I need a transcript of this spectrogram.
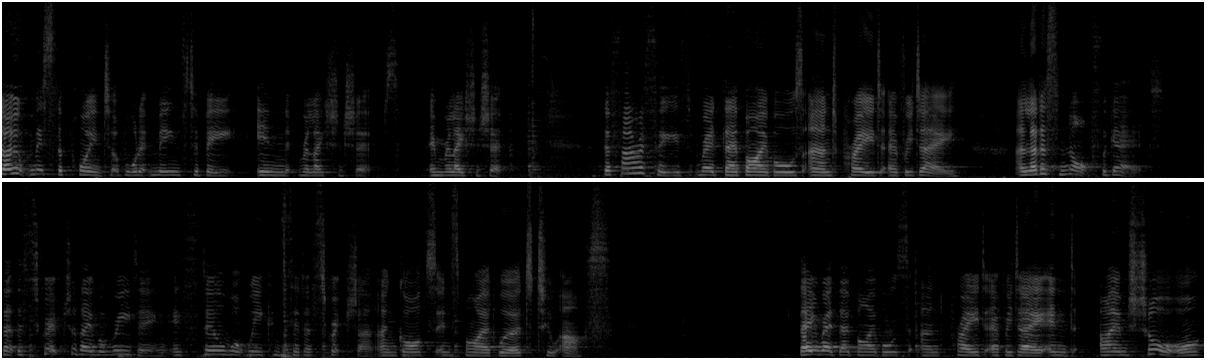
Don't miss the point of what it means to be in relationships, in relationship. The Pharisees read their Bibles and prayed every day. And let us not forget that the scripture they were reading is still what we consider scripture and God's inspired word to us. They read their Bibles and prayed every day, and I am sure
